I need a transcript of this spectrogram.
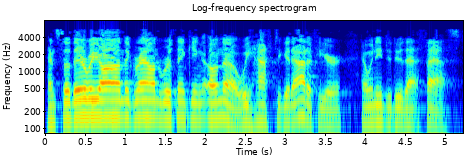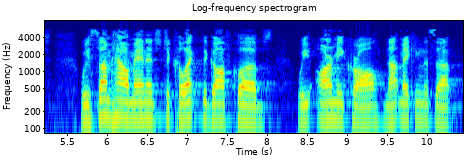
And so there we are on the ground. We're thinking, oh no, we have to get out of here and we need to do that fast. We somehow manage to collect the golf clubs. We army crawl, not making this up.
